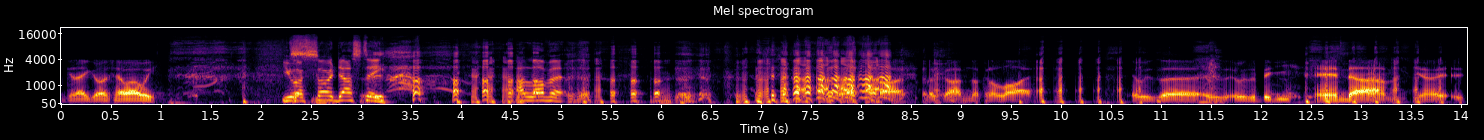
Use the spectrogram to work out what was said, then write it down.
G'day, guys. How are we? You are so dusty. I love it. Uh, look, I'm not going to lie. It was a it was it was a biggie, and um, you know it's,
